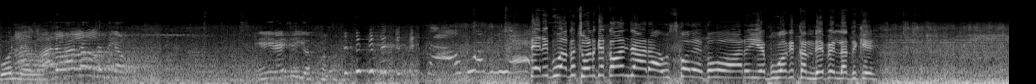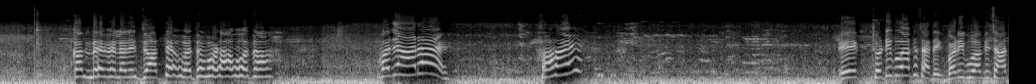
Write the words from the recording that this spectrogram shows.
बोल ले। तेरी बुआ को छोड़ के कौन जा रहा है? उसको देखो वो आ रही है बुआ के कंधे पे लद के। कंधे पे लद जाते हुए तो बड़ा वो था। मज़ा आ रहा है? हाँ एक छोटी बुआ के साथ एक बड़ी बुआ के साथ।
